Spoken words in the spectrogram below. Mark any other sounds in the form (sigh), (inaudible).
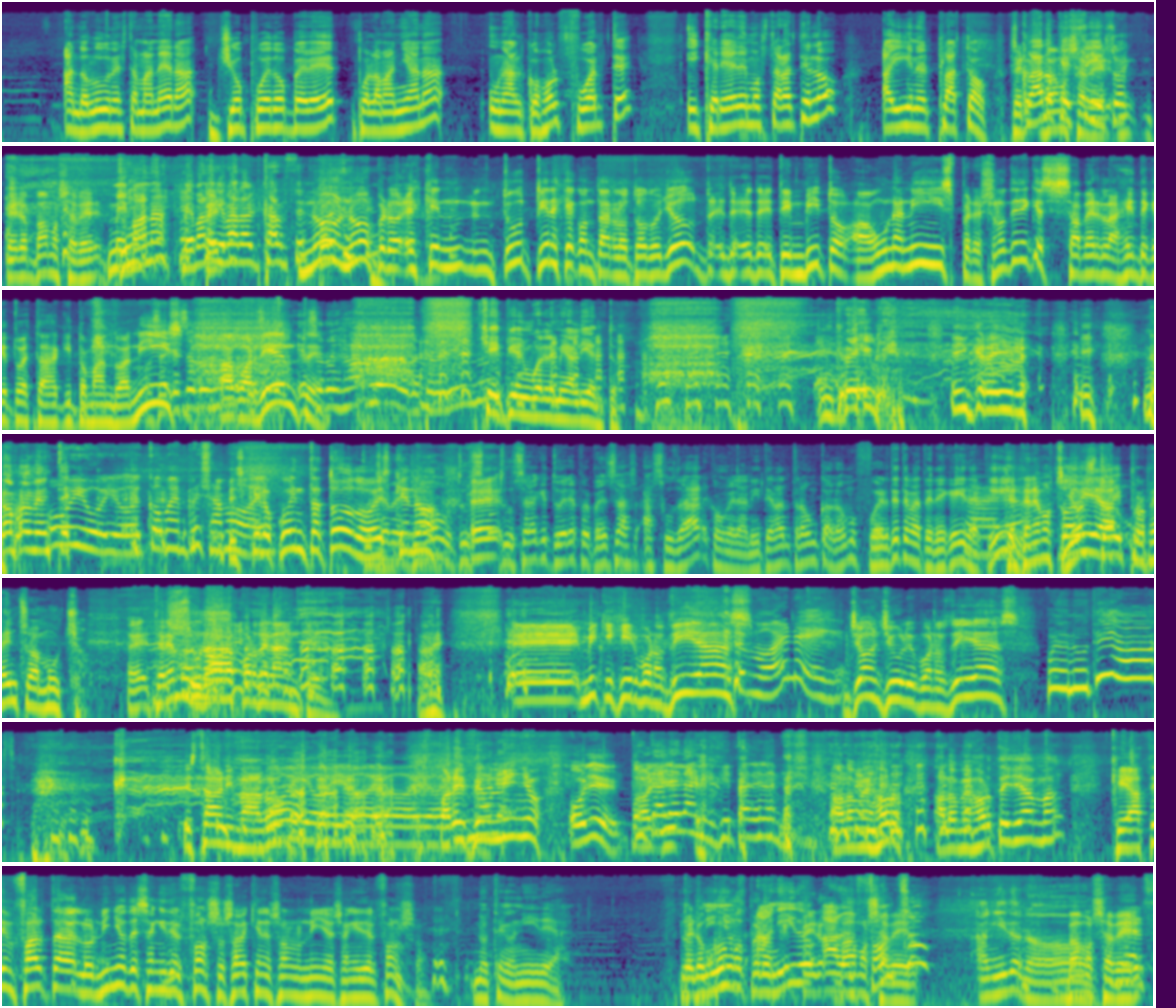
andaluz de esta manera. Yo puedo beber por la mañana un alcohol fuerte y quería demostrártelo ahí en el plató. Pero claro que vamos a sí, ver, eso- pero vamos a ver. (laughs) ¿Me tú- van a- me van a pero- llevar al cárcel No, eso? no, pero es que tú tienes que contarlo todo. Yo te, te- te invito a un anís, pero eso no tiene que saber la gente que tú estás aquí tomando anís, aguardiente. (laughs) Qué bien huele mi aliento. (laughs) Increíble. Increíble. Normalmente Uy, uy, uy, ¿cómo empezamos? Es que lo cuenta todo, es Escúchame, que no. John, tú, eh, tú sabes que tú eres propenso a, a sudar. Con el anís te va a entrar un calor muy fuerte, te va a tener que ir de aquí. que tenemos yo todavía. estoy propenso a mucho. eh, tenemos una hora por delante. A ver. Eh, Mickey buenos días. Good morning. John Julio, buenos días. Buenos días. Está animado. Oy, oy, oy, oy, oy. Parece No un le- niño. Oye, Quítale el anís. (laughs) a lo mejor, a lo mejor te llama que hacen falta los niños de San Ildefonso. ¿Sabes quiénes son los niños de San Ildefonso? No tengo ni idea. ¿Los Pero niños cómo, pero han ido pero al vamos a ver. Han ido, no. Vamos a ver.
